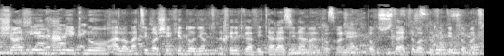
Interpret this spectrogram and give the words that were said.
شاید این هم یک نوع علامتی باشه که دنیا می‌تونه خیلی قوی تر از این عمل بکنه به خصوص در ارتباطات دیپلماتیک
